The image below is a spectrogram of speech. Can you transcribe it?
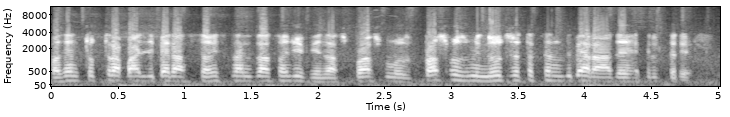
fazendo todo o trabalho de liberação e sinalização de vida. Nos próximos, próximos minutos já está sendo liberado aí aquele trecho.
